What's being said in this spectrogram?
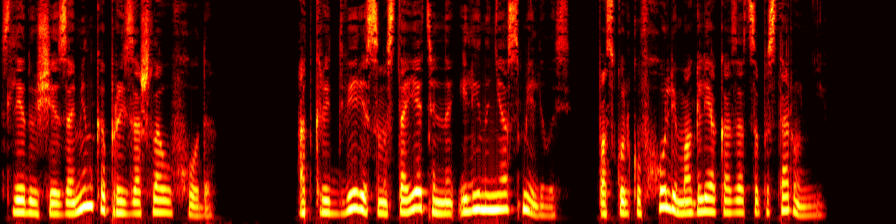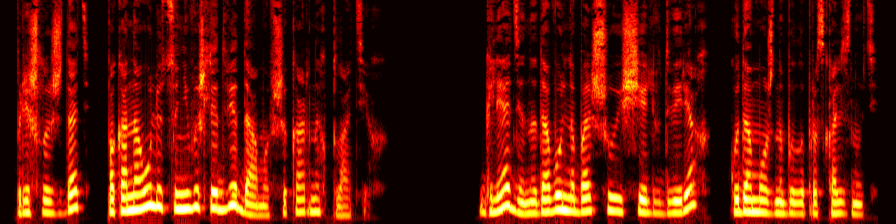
Следующая заминка произошла у входа. Открыть двери самостоятельно Илина не осмелилась, поскольку в холле могли оказаться посторонние. Пришлось ждать, пока на улицу не вышли две дамы в шикарных платьях. Глядя на довольно большую щель в дверях, куда можно было проскользнуть,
